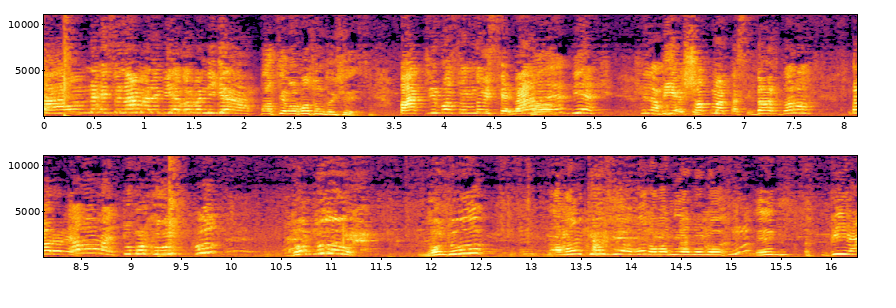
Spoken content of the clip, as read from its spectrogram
তাও অমনে আইছো না আমারে বিয়া করবা নিগা পাত্রী আমার পছন্দ হয়েছে পাত্রী পছন্দ হইছে না? হ্যাঁ। বিয়ে খেলাম বিয়ে শখ মারতাছি। ধর। ধরো ধর। রে। ধরো রে। টুপর খুল খুল ঝন্টু ঝন্টু আমার কেউ বিয়ে আবার আবার নিয়ে নিল এই বিয়া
